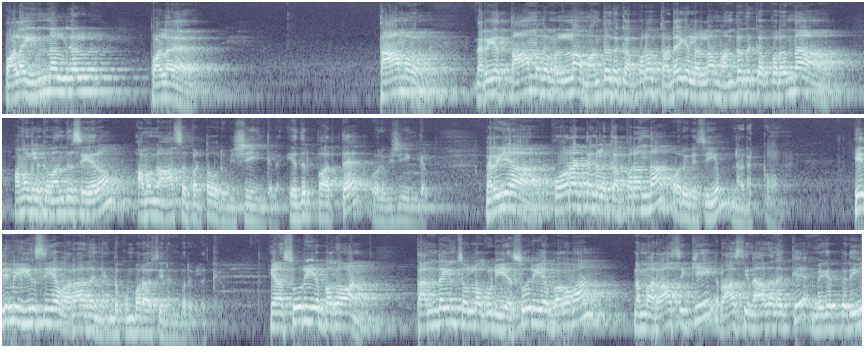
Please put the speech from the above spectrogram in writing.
பல இன்னல்கள் பல தாமதம் நிறைய தாமதம் எல்லாம் வந்ததுக்கப்புறம் தடைகள் எல்லாம் வந்ததுக்கப்புறம் தான் அவங்களுக்கு வந்து சேரும். அவங்க ஆசைப்பட்ட ஒரு விஷயங்கள் எதிர்பார்த்த ஒரு விஷயங்கள். நிறையா போராட்டங்களுக்கு அப்புறம் தான் ஒரு விஷயம் நடக்கும். எதுவுமே ஈஸியாக வராதுங்க இந்த கும்பராசி நண்பர்களுக்கு. ஏன்னா சூரிய பகவான் தந்தைன்னு சொல்லக்கூடிய சூரிய பகவான் நம்ம ராசிக்கு ராசிநாதனுக்கு மிகப்பெரிய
